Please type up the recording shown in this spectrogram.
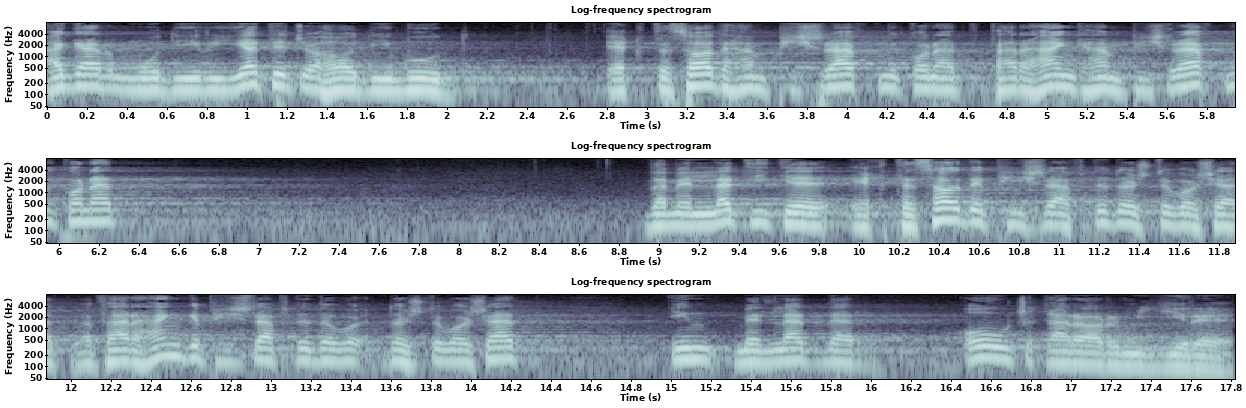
اگر مدیریت جهادی بود اقتصاد هم پیشرفت می کند فرهنگ هم پیشرفت می کند و ملتی که اقتصاد پیشرفته داشته باشد و فرهنگ پیشرفته داشته باشد این ملت در اوج قرار می‌گیره.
